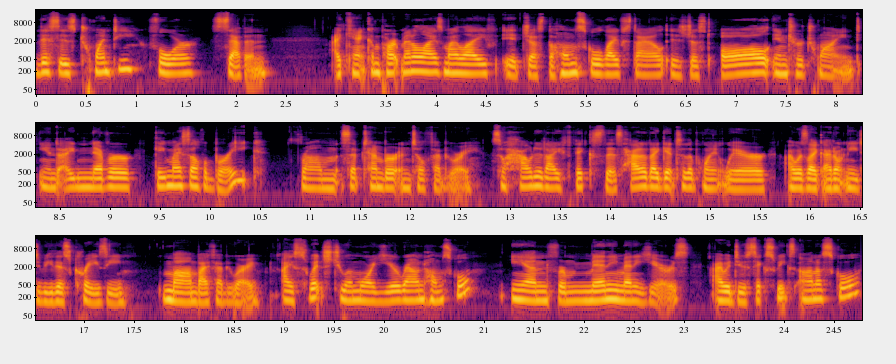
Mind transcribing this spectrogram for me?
This is 24/7 I can't compartmentalize my life. It just, the homeschool lifestyle is just all intertwined. And I never gave myself a break from September until February. So, how did I fix this? How did I get to the point where I was like, I don't need to be this crazy mom by February? I switched to a more year round homeschool. And for many, many years, I would do six weeks on of school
